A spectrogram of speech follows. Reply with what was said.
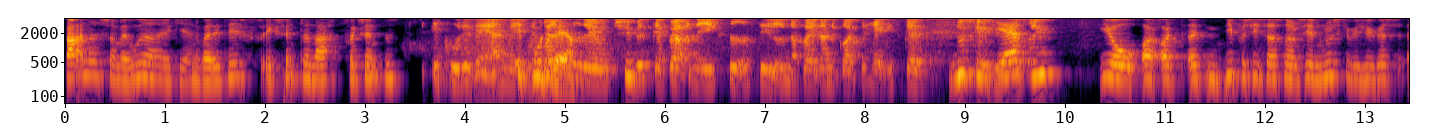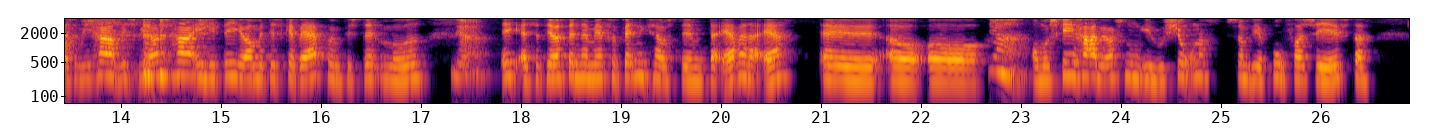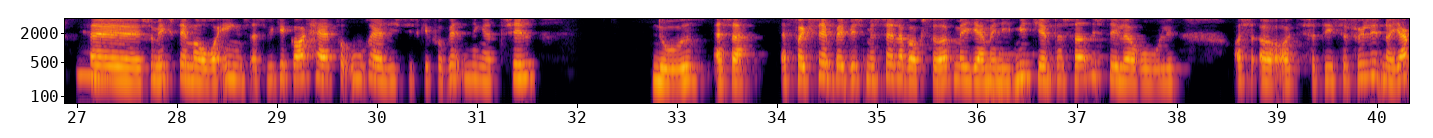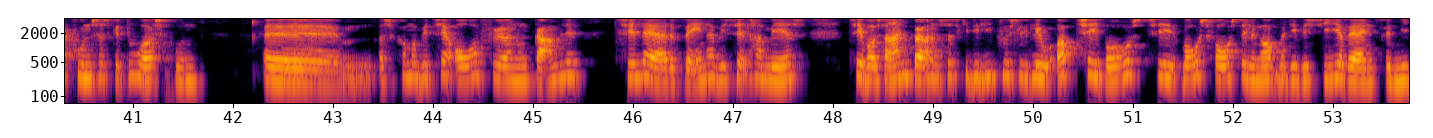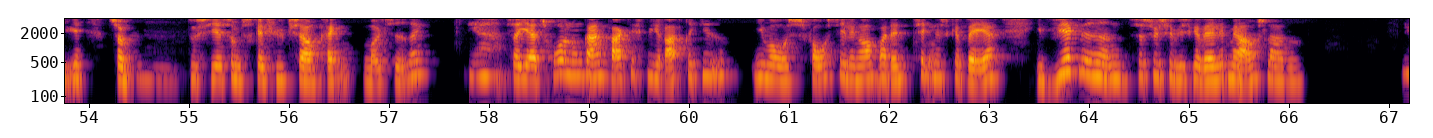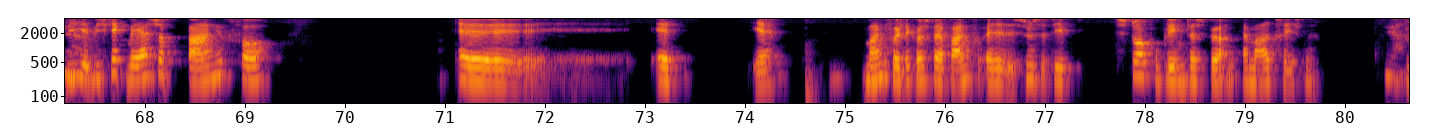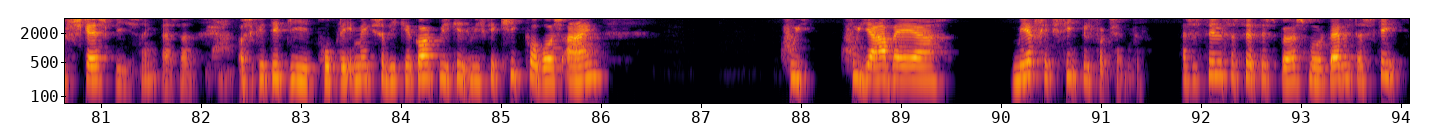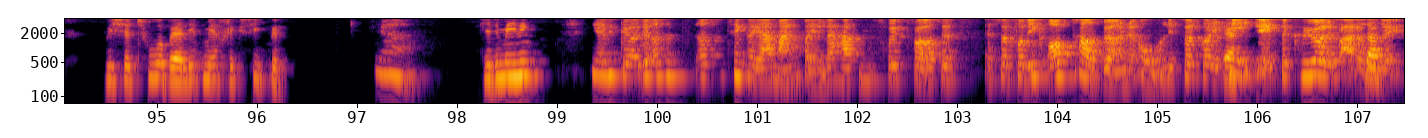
barnet, som er udadreagerende, var det det eksemplet var, for eksempel? Det kunne det være. Med, Det kunne det være. det er jo typisk, at børnene ikke sidder stille, når forældrene godt vil have, at vi skal, nu skal vi hygge Ja. os, ikke? Jo, og, og, og lige præcis også når du siger, nu skal vi hygge os. Altså vi har, hvis vi også har en idé om, at det skal være på en bestemt måde, Ja. ikke? Altså det er også den der med forventningsafstemme, der er hvad der er, øh, og, og, Ja. og måske har vi også nogle illusioner, som vi har brug for at se efter, ja. øh, som ikke stemmer overens. Altså vi kan godt have for urealistiske forventninger til noget. Altså at for eksempel, hvis man selv er vokset op med, jamen i mit hjem, der sad vi stille og roligt. Og, og, og så det er selvfølgelig, når jeg kunne, så skal du også kunne. Øh, og så kommer vi til at overføre nogle gamle tillærte vaner, vi selv har med os, til vores egne børn, så skal de lige pludselig leve op til vores, til vores forestilling om, hvad det vil sige at være en familie, som Mm. du siger, som skal hygge sig omkring måltiden. Ikke? Ja. Så jeg tror nogle gange faktisk, vi er ret rigide i vores forestilling om, hvordan tingene skal være. I virkeligheden, så synes jeg, vi skal være lidt mere afslappet. Vi, Ja. vi skal ikke være så bange for, øh, at ja, mange forældre kan også være bange for, øh, synes, at det er stort problem, deres børn er meget kredsende. Ja. Du skal spise, ikke? Altså, Ja. og så kan det blive et problem, ikke? Så vi kan godt, vi, kan, vi skal kigge på vores egen, kunne, kunne jeg være mere fleksibel for eksempel? Altså stille sig selv det spørgsmål, hvad vil der ske, hvis jeg turde være lidt mere fleksibel? ja. Giver det mening? Ja, det gør det. Og så, og så tænker jeg, at mange forældre har sådan en frygt for også, at så får vi ikke opdraget børnene ordentligt. Så går det Ja. helt galt, så kører det bare Så- derudad.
